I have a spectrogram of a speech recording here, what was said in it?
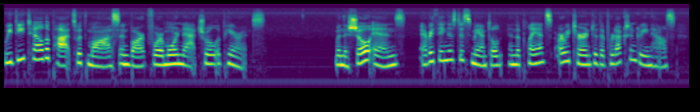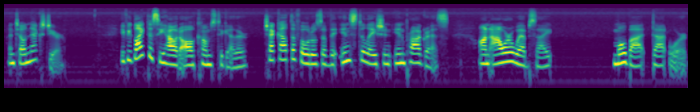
We detail the pots with moss and bark for a more natural appearance. When the show ends, everything is dismantled and the plants are returned to the production greenhouse until next year. If you'd like to see how it all comes together, check out the photos of the installation in progress on our website, mobot.org.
